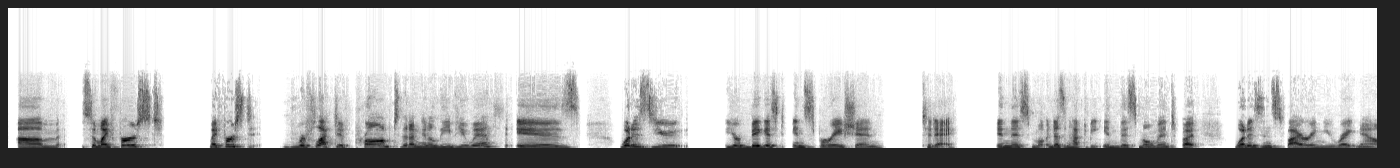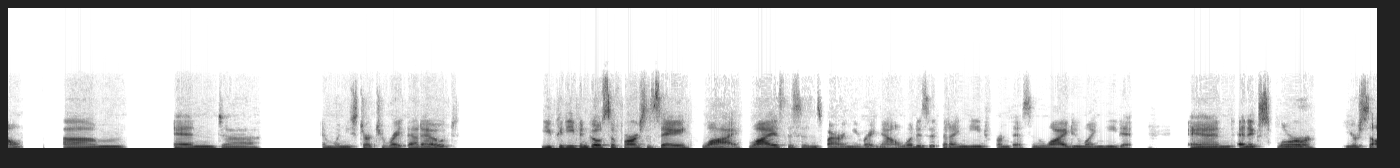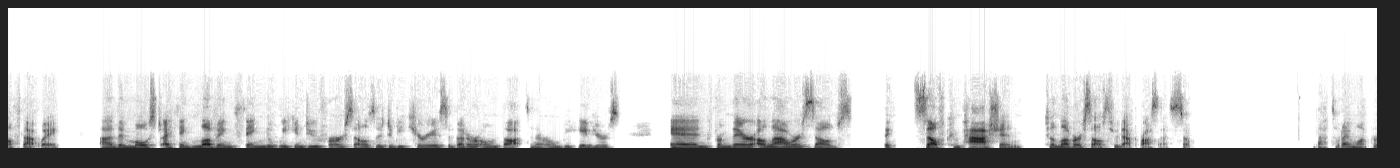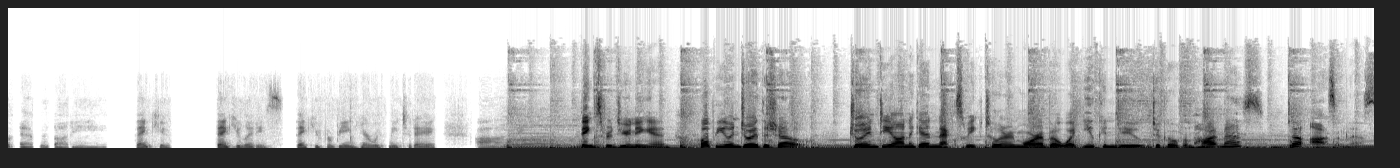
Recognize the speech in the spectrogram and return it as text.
um, so my first my first reflective prompt that I'm going to leave you with is what is your your biggest inspiration today? In this mo- it doesn't have to be in this moment but what is inspiring you right now? Um, and uh, and when you start to write that out you could even go so far as to say why? Why is this inspiring me right now? What is it that i need from this and why do i need it? And and explore yourself that way. Uh, the most, I think, loving thing that we can do for ourselves is to be curious about our own thoughts and our own behaviors. And from there, allow ourselves the self compassion to love ourselves through that process. So that's what I want for everybody. Thank you. Thank you, ladies. Thank you for being here with me today. Uh, Thanks for tuning in. Hope you enjoyed the show. Join Dionne again next week to learn more about what you can do to go from hot mess to awesomeness.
